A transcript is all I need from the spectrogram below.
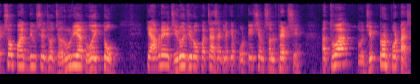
એકસો પાંચ દિવસે જો જરૂરિયાત હોય તો કે આપણે જીરો જીરો પચાસ એટલે કે પોટેશિયમ સલ્ફેટ છે, અથવા જીપ્ટ્રોન પોટાશ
